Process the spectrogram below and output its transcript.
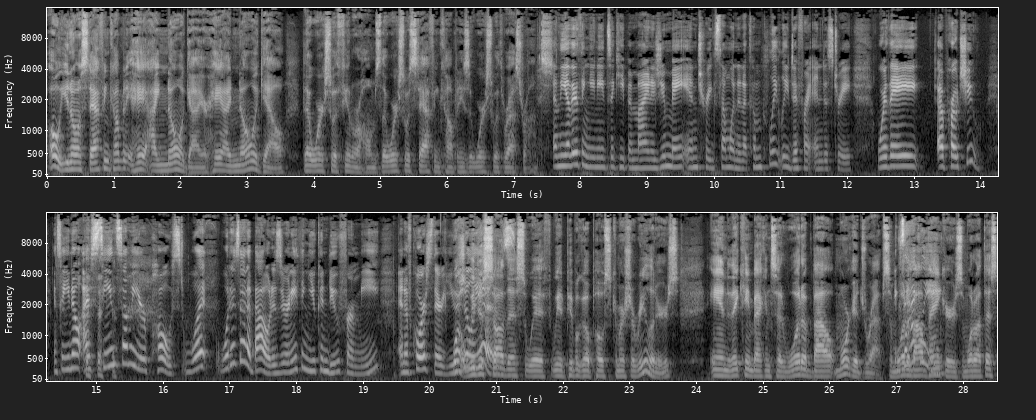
oh, you know, a staffing company, hey, I know a guy, or hey, I know a gal that works with funeral homes, that works with staffing companies, that works with restaurants. And the other thing you need to keep in mind is you may intrigue someone in a completely different industry where they approach you and say, you know, I've seen some of your posts. What what is that about? Is there anything you can do for me? And of course, there usually well, we just is. saw this with we had people go post commercial realtors, and they came back and said, "What about mortgage reps? And exactly. what about bankers? And what about this?"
